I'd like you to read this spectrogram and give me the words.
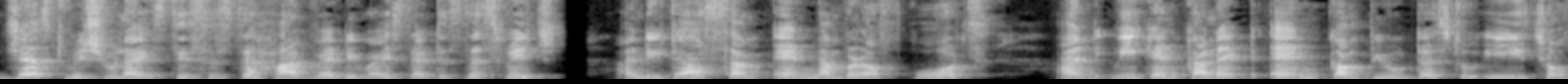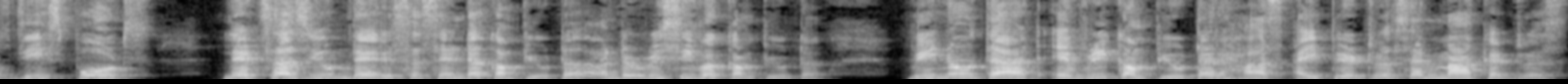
Just visualize this is the hardware device that is the switch and it has some n number of ports and we can connect n computers to each of these ports. Let's assume there is a sender computer and a receiver computer. We know that every computer has IP address and MAC address.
